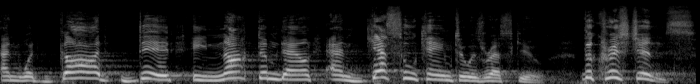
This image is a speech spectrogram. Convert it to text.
and what God did, he knocked him down. And guess who came to his rescue? The Christians.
